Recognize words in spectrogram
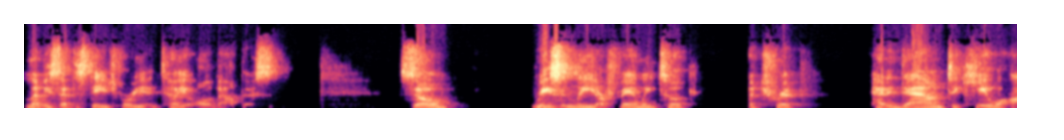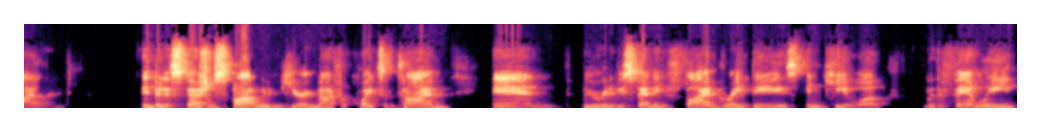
let me set the stage for you and tell you all about this. So recently, our family took a trip headed down to Kiawah Island it'd been a special spot we've been hearing about for quite some time. And we were going to be spending five great days in Kiawah with a family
